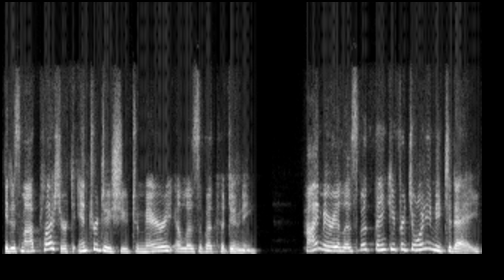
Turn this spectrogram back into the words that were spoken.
It is my pleasure to introduce you to Mary Elizabeth Haduni. Hi, Mary Elizabeth. Thank you for joining me today.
